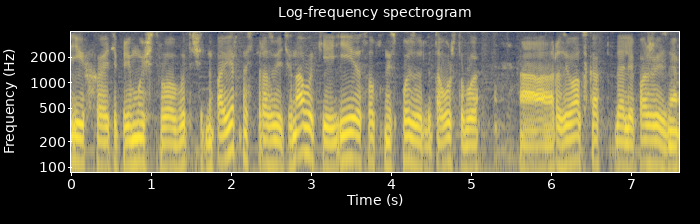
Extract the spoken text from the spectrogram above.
их, эти преимущества вытащить на поверхность, развить в навыки и, собственно, использовать для того, чтобы развиваться как-то далее по жизни.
